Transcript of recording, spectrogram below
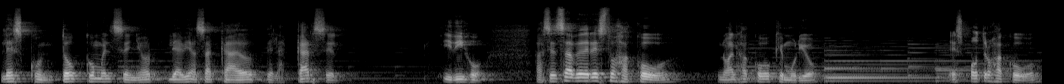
Les contó cómo el Señor le había sacado de la cárcel y dijo, haced saber esto a Jacobo, no al Jacobo que murió, es otro Jacobo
